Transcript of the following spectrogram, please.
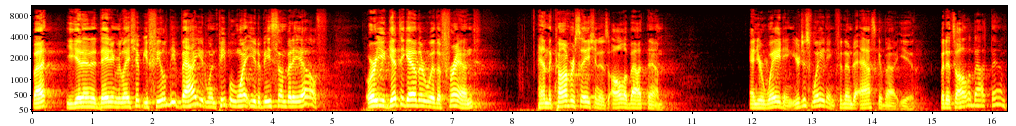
But you get in a dating relationship, you feel devalued when people want you to be somebody else. Or you get together with a friend and the conversation is all about them. And you're waiting. You're just waiting for them to ask about you. But it's all about them.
